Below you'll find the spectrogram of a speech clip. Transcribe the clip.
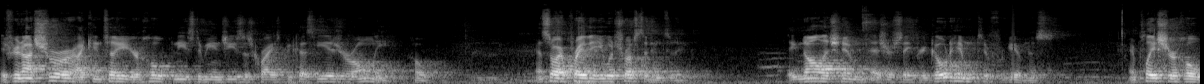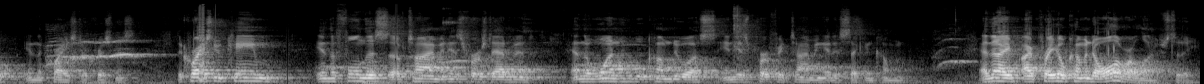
If you're not sure, I can tell you your hope needs to be in Jesus Christ because he is your only hope. And so I pray that you would trust in him today. Acknowledge him as your Savior. Go to him to forgiveness. And place your hope in the Christ of Christmas. The Christ who came in the fullness of time in his first advent and the one who will come to us in his perfect timing at his second coming. And then I, I pray he'll come into all of our lives today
